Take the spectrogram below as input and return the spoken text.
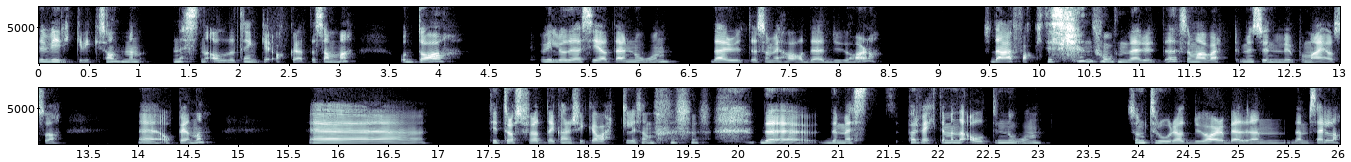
Det virker ikke sånn, men nesten alle tenker akkurat det samme. Og da vil jo det si at det er noen der ute som vil ha det du har, da. Så det er faktisk noen der ute som har vært misunnelige på meg også eh, opp igjennom. Eh, til tross for at det kanskje ikke har vært liksom det, det, mest perfekte, men det er alltid noen som tror at du har det bedre enn dem selv, da.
